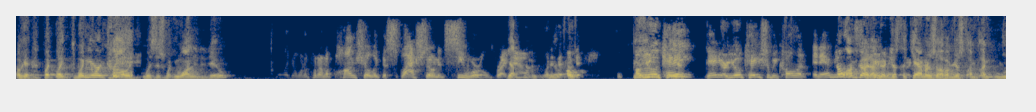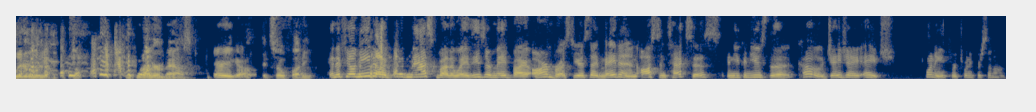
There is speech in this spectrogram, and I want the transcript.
okay, but like when you were in college, was this what you wanted to do? I feel like I want to put on a poncho like the splash zone at SeaWorld right Yeah. now. What is it? Oh, Okay. Are you being okay? Danny, are you okay? Should we call it an ambulance? No, I'm good. I'm good. Just the camera's off. I'm just. I'm, I'm literally. put on her mask. There you go. It's so funny. And if y'all need a good mask, by the way, these are made by Armbrust USA, made in Austin, Texas, and you can use the code JJH20 for 20% off.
